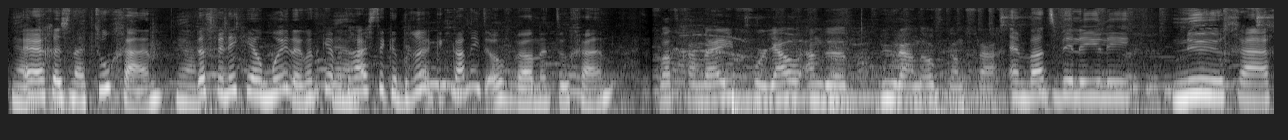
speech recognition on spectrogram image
Ja. ergens naartoe gaan, Ja. dat vind ik heel moeilijk. Want ik heb Ja. het hartstikke druk. Ik kan niet overal naartoe gaan. Wat gaan wij voor jou aan de buren aan de overkant vragen? En wat willen jullie nu graag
